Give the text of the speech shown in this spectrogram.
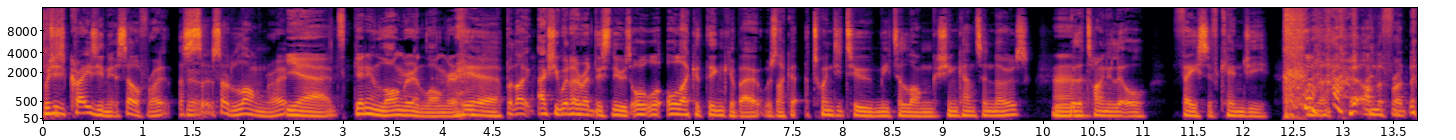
which is crazy in itself, right? That's so, so long, right? Yeah, it's getting longer and longer. Yeah, but like actually, when I read this news, all all I could think about was like a, a 22 meter long Shinkansen nose Uh, with a tiny little face of Kenji on the, on the front.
